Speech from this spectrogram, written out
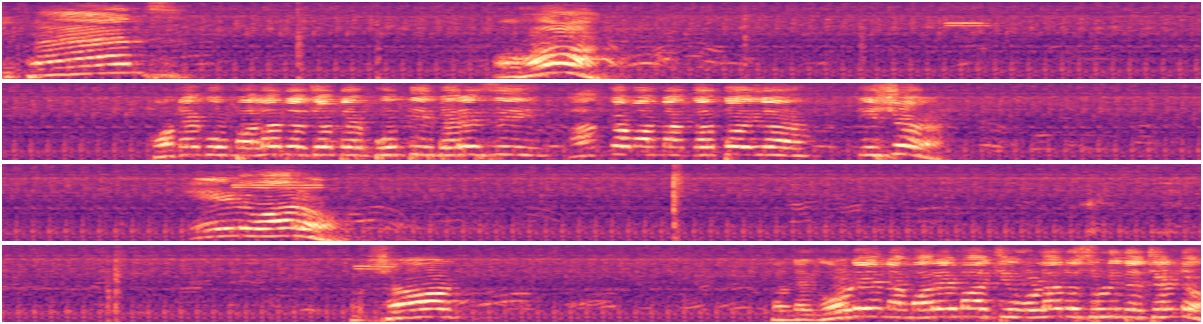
ಡಿಫೆನ್ಸ್ ಓಹೋ ಕೊನೆಗೂ ಫಲದ ಜೊತೆ ಬುದ್ಧಿ ಬೆರೆಸಿ ಅಂಕವನ್ನ ಕತ್ತೊಯ್ದ ಕಿಶೋರ್? ಏಳು ಆರು. ಶಾರ್ಟ್. ತನ್ನ ಗೋಡೆಯನ್ನ ಮರೆಮಾಚಿ ಒಳನು ಸುಳಿದ ಚೆಂಡು.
